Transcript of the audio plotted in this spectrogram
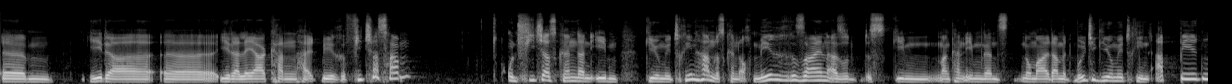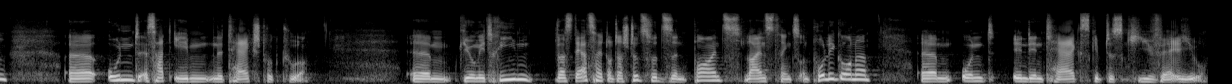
Ähm, jeder, äh, jeder Layer kann halt mehrere Features haben. Und Features können dann eben Geometrien haben, das können auch mehrere sein, also das geben, man kann eben ganz normal damit Multigeometrien abbilden äh, und es hat eben eine Tag-Struktur. Ähm, Geometrien, was derzeit unterstützt wird, sind Points, Line Strings und Polygone. Ähm, und in den Tags gibt es Key Value.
